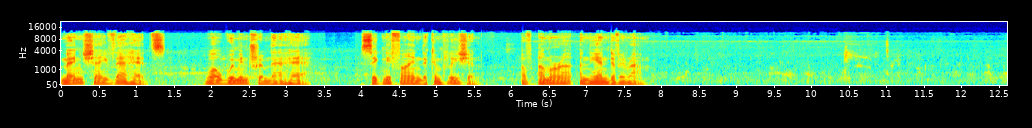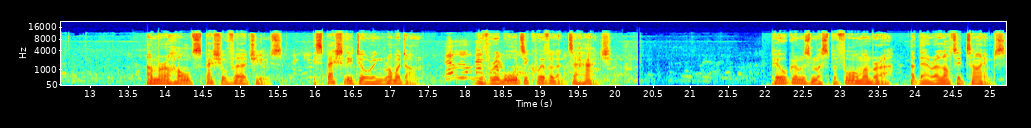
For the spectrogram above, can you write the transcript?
Men shave their heads, while women trim their hair, signifying the completion of Umrah and the end of Ihram. Umrah holds special virtues, especially during Ramadan, with rewards equivalent to Hajj. Pilgrims must perform Umrah at their allotted times,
